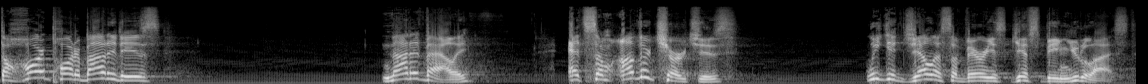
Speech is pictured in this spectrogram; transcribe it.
The hard part about it is not at Valley, at some other churches, we get jealous of various gifts being utilized.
